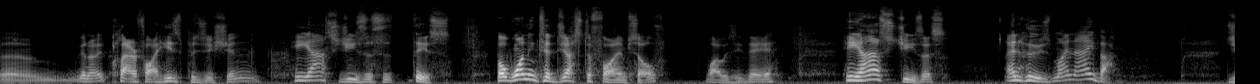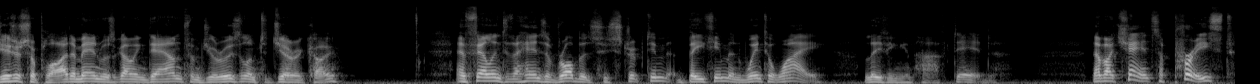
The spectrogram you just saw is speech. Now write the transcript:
um, you know clarify his position, he asks Jesus this. But wanting to justify himself, why was he there? He asked Jesus, And who's my neighbour? Jesus replied, A man was going down from Jerusalem to Jericho and fell into the hands of robbers who stripped him, beat him, and went away, leaving him half dead. Now, by chance, a priest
